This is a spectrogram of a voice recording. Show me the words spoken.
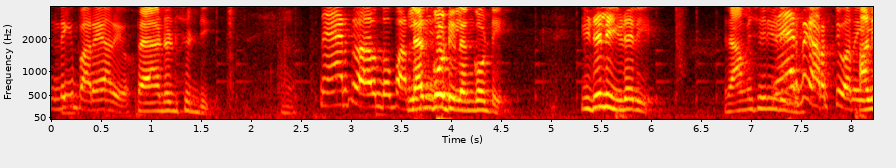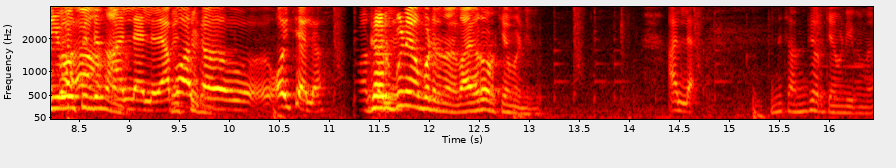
എന്തെങ്കിലും പറയാറിയോ പാഡഡ് ചെഡി നേരത്തെ വേറെന്തോ പറഞ്ഞു ലങ്കോട്ടി ലങ്കോട്ടി. ഇഡലി ഇഡലി. രാമശ്ശേരി. നേരത്തെ കറക്റ്റ് സാധനം. അല്ല അല്ല അപ്പൊ. ഒഴിച്ചല്ലോ? ഗർഭിണി ആവാൻ പറ്റുന്ന വയറ് ഉറക്കാൻ വേണ്ടിട്ട്. അല്ല. പിന്നെ ചന്തി ഉറക്കാൻ വേണ്ടിയിരുന്ന.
